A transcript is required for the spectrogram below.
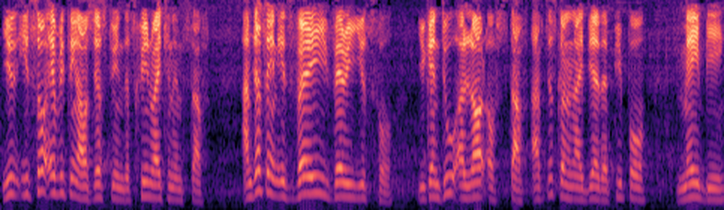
you you saw everything I was just doing, the screenwriting and stuff. I'm just saying it's very very useful. You can do a lot of stuff. I've just got an idea that people may be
